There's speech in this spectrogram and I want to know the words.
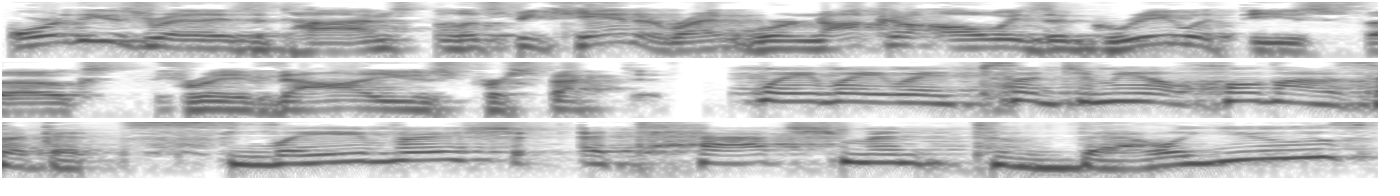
or the Israelis at times, let's be candid, right? We're not going to always agree with these folks from a values perspective. Wait, wait, wait. So, Jamil, hold on a second. Slavish attachment to values?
